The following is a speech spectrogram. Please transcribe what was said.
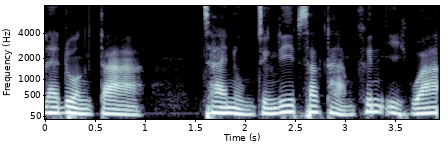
และดวงตา ชายหนุ่มจึงรีบซักถามขึ้นอีกว่า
